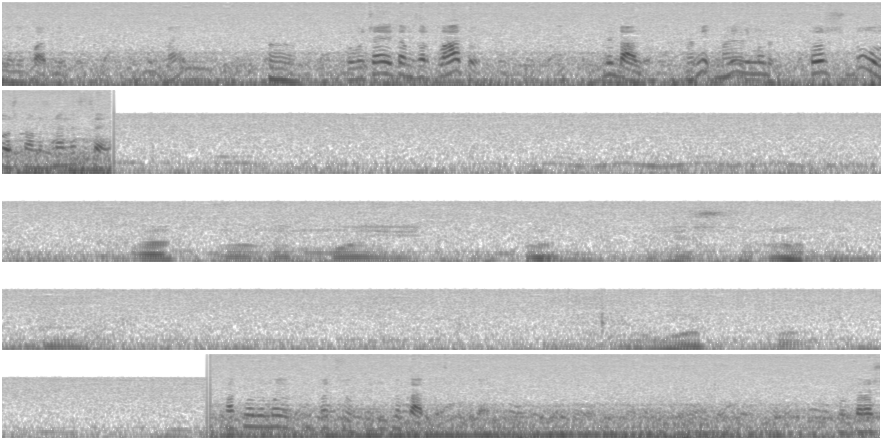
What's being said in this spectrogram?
зарплату. Знаєш? Получаю там зарплату, не дали. Мі- мінімум. То ж було ж там ж в мене з вони мою бацю, кредитну карту. блядь. Полтора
